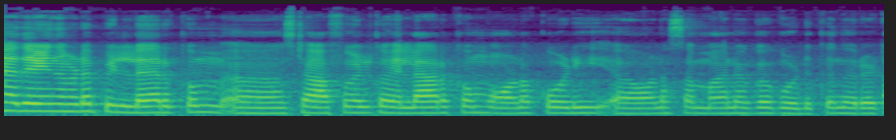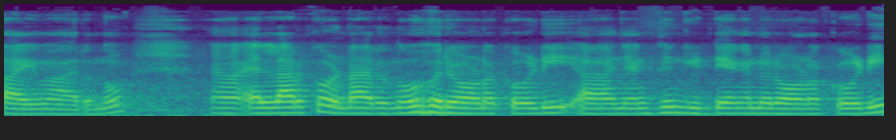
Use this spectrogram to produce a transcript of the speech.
പിന്നെ അതുകഴിഞ്ഞ് നമ്മുടെ പിള്ളേർക്കും സ്റ്റാഫുകൾക്കും എല്ലാവർക്കും ഓണക്കോടി ഓണസമ്മാനമൊക്കെ കൊടുക്കുന്ന ഒരു ടൈമായിരുന്നു എല്ലാവർക്കും ഉണ്ടായിരുന്നു ഒരു ഓണക്കോടി. ഞങ്ങൾക്കും കിട്ടി അങ്ങനെ ഒരു ഓണക്കോടി.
